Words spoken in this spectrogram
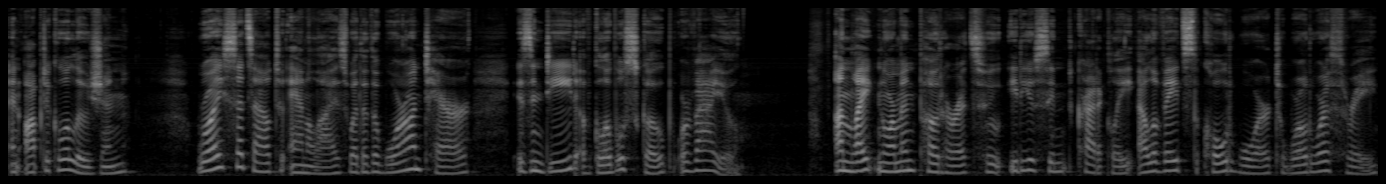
and Optical Illusion, Roy sets out to analyze whether the war on terror is indeed of global scope or value. Unlike Norman Podhoretz, who idiosyncratically elevates the Cold War to World War III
